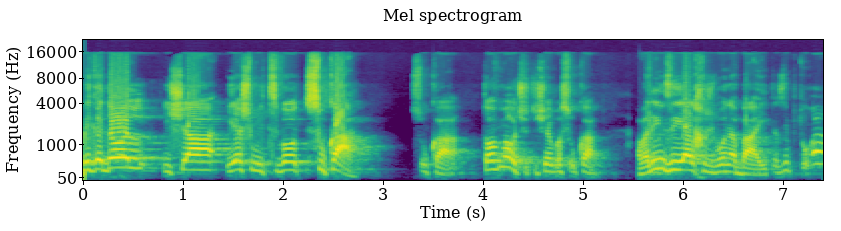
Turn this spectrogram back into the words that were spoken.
בגדול, אישה, יש מצוות סוכה, סוכה, טוב מאוד שתשב בסוכה, אבל אם זה יהיה על חשבון הבית, אז היא פטורה.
